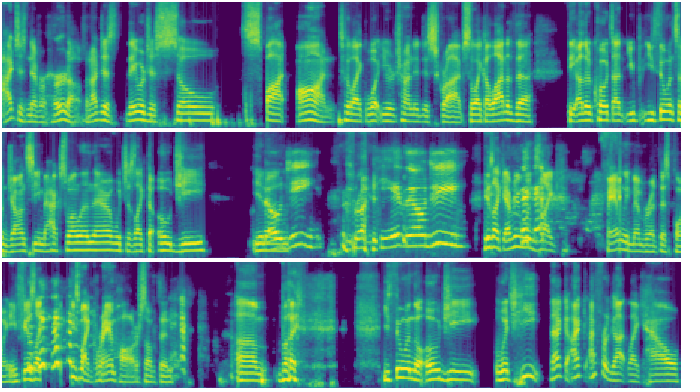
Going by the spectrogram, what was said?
I just never heard of, and I just they were just so spot on to like what you were trying to describe. So like a lot of the the other quotes, I, you you threw in some John C. Maxwell in there, which is like the OG you know, OG, right? He is the OG. He's like everyone's like family member at this point. He feels like he's my grandpa or something. Um, but you threw in the OG, which he that guy I, I forgot like how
